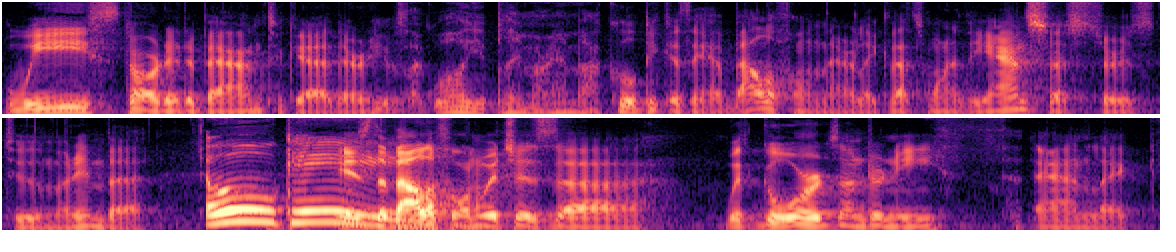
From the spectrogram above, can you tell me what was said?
we started a band together. He was like, "Well, you play marimba, cool," because they have balafon there. Like that's one of the ancestors to marimba okay. is the balafon, which is uh, with gourds underneath and like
